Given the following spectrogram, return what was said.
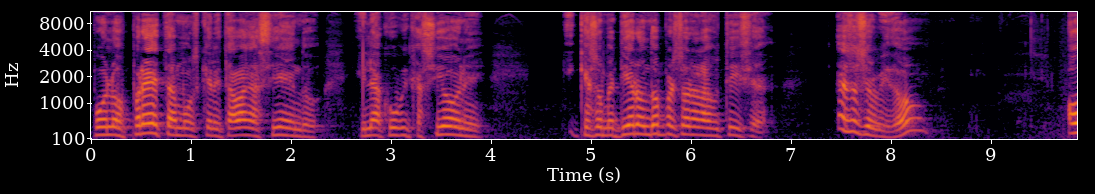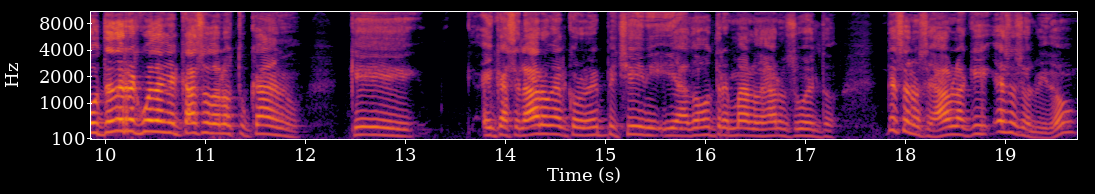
por los préstamos que le estaban haciendo y las ubicaciones que sometieron dos personas a la justicia. Eso se olvidó. ¿O ustedes recuerdan el caso de los tucanos que encarcelaron al coronel Piccini y a dos o tres más lo dejaron sueltos? De eso no se habla aquí, eso se olvidó.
